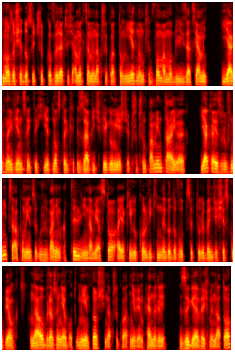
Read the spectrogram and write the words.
może się dosyć szybko wyleczyć, a my chcemy na przykład tą jedną czy dwoma mobilizacjami jak najwięcej tych jednostek zabić w jego mieście. Przy czym pamiętajmy, jaka jest różnica pomiędzy używaniem Attylii na miasto, a jakiegokolwiek innego dowódcy, który będzie się skupiał na obrażeniach od umiejętności, na przykład, nie wiem, Henry Zygę weźmy na to,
